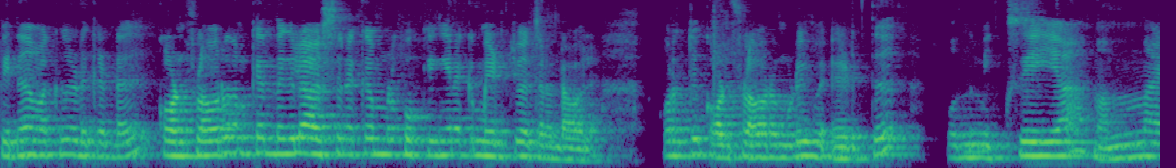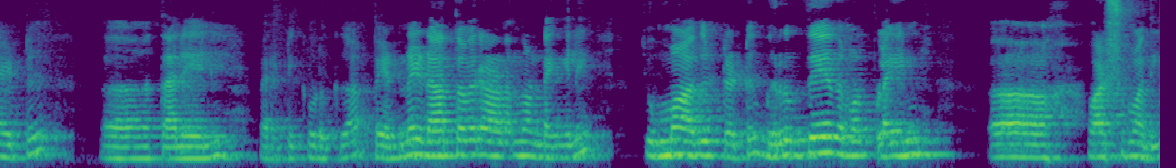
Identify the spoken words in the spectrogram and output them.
പിന്നെ നമുക്ക് എടുക്കേണ്ടത് കോൺഫ്ലവർ നമുക്ക് എന്തെങ്കിലും ആവശ്യത്തിനൊക്കെ നമ്മൾ കുക്കിങ്ങിനൊക്കെ മേടിച്ച് വെച്ചിട്ടുണ്ടാവുമല്ലോ. കുറച്ച് കോൺഫ്ലവറും കൂടി എടുത്ത് ഒന്ന് മിക്സ് ചെയ്യുക. നന്നായിട്ട് തലയിൽ പുരട്ടി കൊടുക്കുക. പെണ്ണ ഇടാത്തവരാണെന്നുണ്ടെങ്കിൽ ചുമ്മാ അതിട്ടിട്ട് വെറുതെ നമ്മൾ പ്ലെയിൻ വാഷ് മതി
